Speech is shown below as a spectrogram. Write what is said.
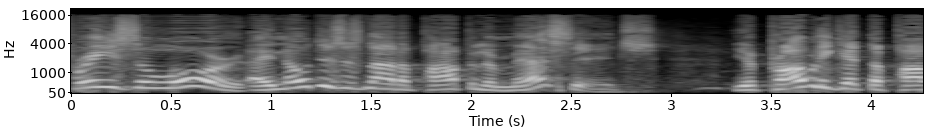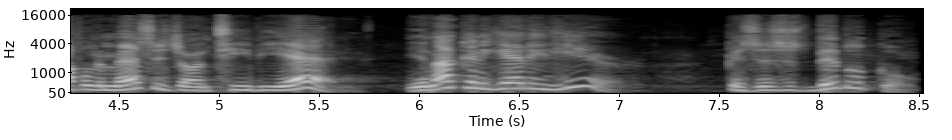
Praise the Lord. I know this is not a popular message. You probably get the popular message on TBN. You're not going to get it here because this is biblical.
